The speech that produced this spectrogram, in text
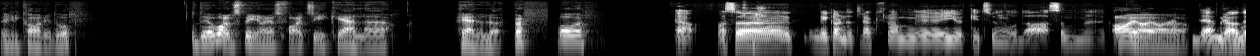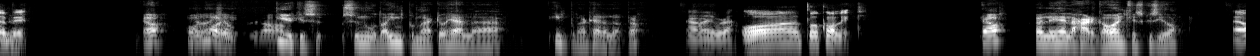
Ricardo. Og det var en spennende fight som gikk hele, hele løpet. var det. Ja, altså, vi kan jo trekke fram eh, Yuki Tsunoda, som Ah, ja, ja, ja. Det er bra Det debut. Ja, og han var jo. Yuki Tsunoda imponerte jo hele, imponert hele løpet. Ja, han gjorde det. Og på kvalik. Ja, Eller hele helga, hva jeg egentlig skulle si, da. Ja,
